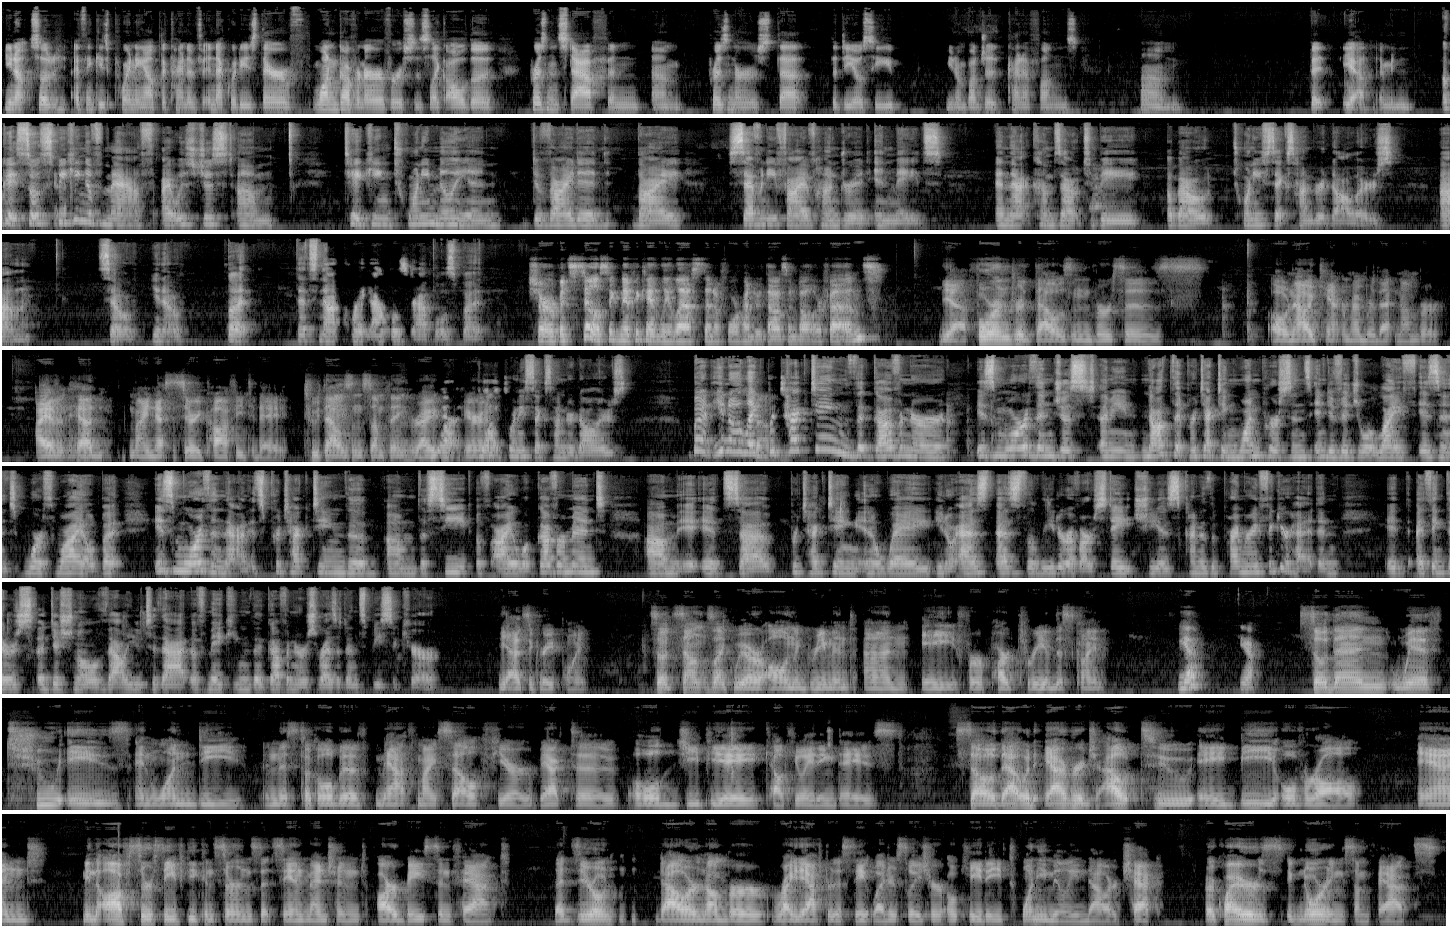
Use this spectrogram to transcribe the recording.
you know, so I think he's pointing out the kind of inequities there of one governor versus like all the prison staff and um, prisoners that the DOC, you know, budget kind of funds. Um, but yeah, I mean. Okay, so speaking yeah. of math, I was just um, taking 20 million divided by 7,500 inmates, and that comes out to be about $2,600. Um, so, you know, but that's not quite apples to apples, but Sure, but still significantly less than a four hundred thousand dollar fence. Yeah, four hundred thousand versus. Oh, now I can't remember that number. I haven't had my necessary coffee today. Two thousand something, right, yeah, Erin? Yeah, twenty six hundred dollars. But you know, like so. protecting the governor is more than just. I mean, not that protecting one person's individual life isn't worthwhile, but is more than that. It's protecting the um, the seat of Iowa government um, it, it's uh, protecting in a way you know as as the leader of our state she is kind of the primary figurehead. And it, i think there's additional value to that of making the governor's residence be secure. Yeah that's a great point. So it sounds like we are all in agreement on a for part three of this claim yeah yeah so then with two a's and one d and this took a little bit of math myself here back to old GPA calculating days. So that would average out to a B overall. And I mean, the officer safety concerns that Sand mentioned are based in fact that zero dollar number right after the state legislature okayed a $20 million check requires ignoring some facts.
